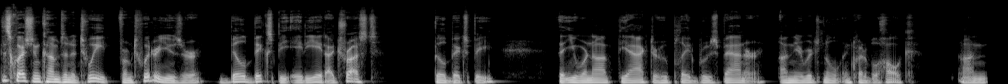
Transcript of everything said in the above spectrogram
This question comes in a tweet from Twitter user Bill Bixby88. I trust, Bill Bixby, that you were not the actor who played Bruce Banner on the original Incredible Hulk on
